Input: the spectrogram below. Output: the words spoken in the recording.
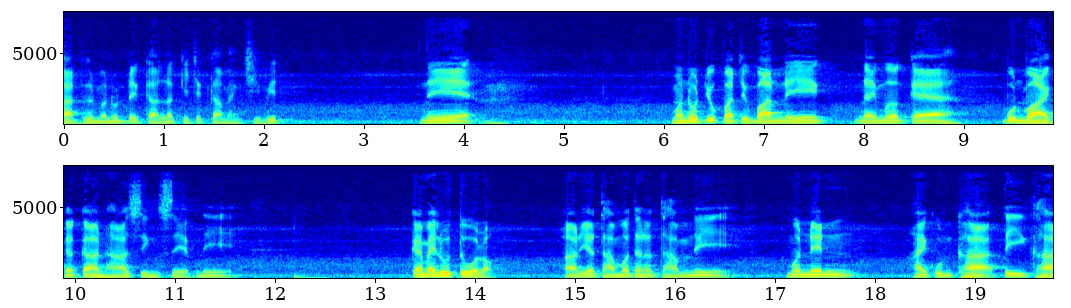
าติเพื่อนมนุษย์ด้วยกันและกิจกรรมแห่งชีวิต นี้มนุษย์ยุคปัจจุบันนี้ในเมื่อแกวุ่นวายกับการหาสิ่งเสพนี่ แกไม่รู้ตัวหรอก อารยธรรมวัฒนธรรมนี่ เมื่อเน้นให้คุณค่าตีค่า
